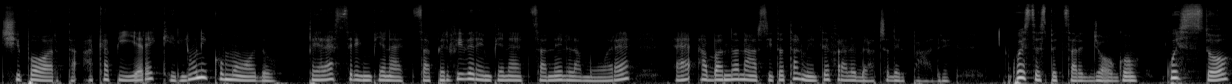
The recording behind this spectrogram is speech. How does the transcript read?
ci porta a capire che l'unico modo per essere in pienezza, per vivere in pienezza nell'amore, è abbandonarsi totalmente fra le braccia del Padre. Questo è spezzare il gioco, questo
